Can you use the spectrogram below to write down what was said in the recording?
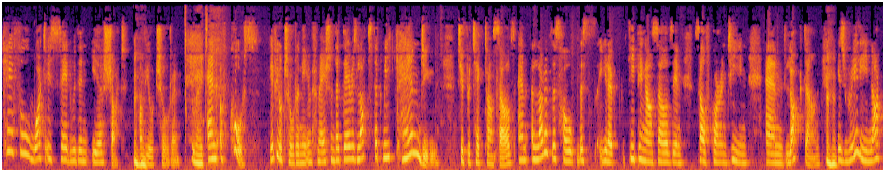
careful what is said within earshot mm-hmm. of your children. Right. And of course, give your children the information that there is lots that we can do to protect ourselves. And a lot of this whole, this, you know, keeping ourselves in self quarantine and lockdown mm-hmm. is really not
